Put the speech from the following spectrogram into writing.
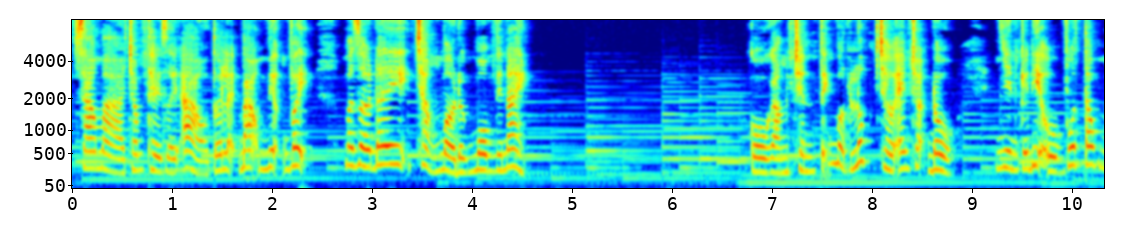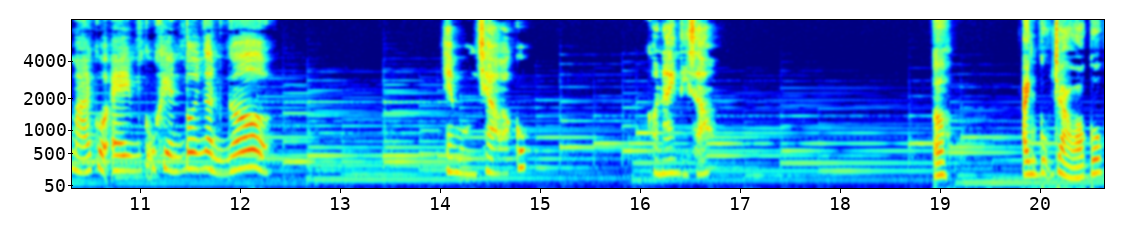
Sao mà trong thế giới ảo tôi lại bạo miệng vậy, mà giờ đây chẳng mở được mồm thế này. Cố gắng trấn tĩnh một lúc chờ em chọn đồ, nhìn cái điệu vuốt tóc mái của em cũng khiến tôi ngẩn ngơ. Em uống trà hoa cúc. Còn anh thì sao? Ơ, à, anh cũng chào Hoa Cúc.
